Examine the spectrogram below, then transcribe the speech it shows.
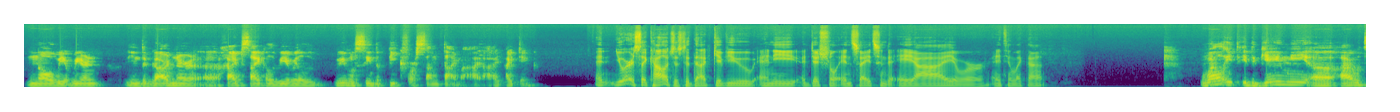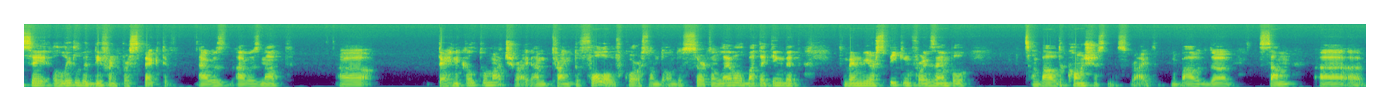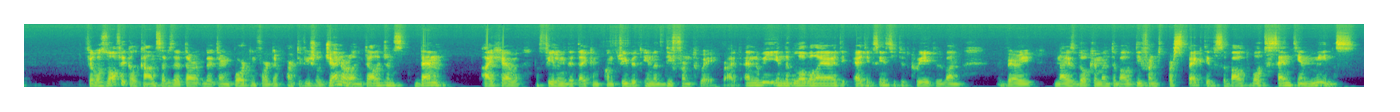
no, we we are in the Gartner uh, hype cycle, we will we will see the peak for some time. I, I, I think. And you are a psychologist. Did that give you any additional insights into AI or anything like that? Well, it, it gave me, uh, I would say, a little bit different perspective. I was I was not uh, technical too much, right? I'm trying to follow, of course, on the, on the certain level, but I think that when we are speaking, for example, about the consciousness, right? About the some uh, philosophical concepts that are that are important for the artificial general intelligence, then I have a feeling that I can contribute in a different way, right? And we in the Global AI Ethics Institute created one very nice document about different perspectives about what sentient means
